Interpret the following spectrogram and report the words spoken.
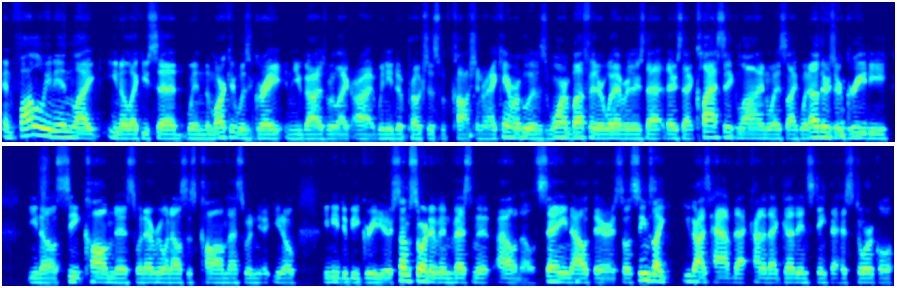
and following in like you know like you said when the market was great and you guys were like all right we need to approach this with caution right i can't remember who it was warren buffett or whatever there's that there's that classic line where it's like when others are greedy you know seek calmness when everyone else is calm that's when you know you need to be greedy or some sort of investment i don't know saying out there so it seems like you guys have that kind of that gut instinct that historical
